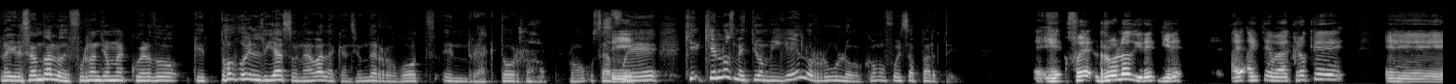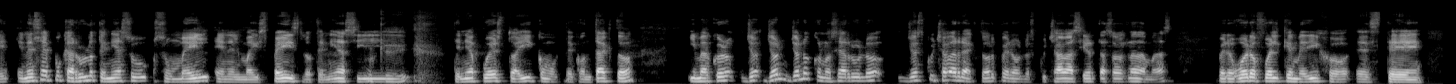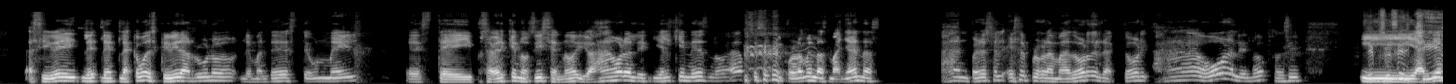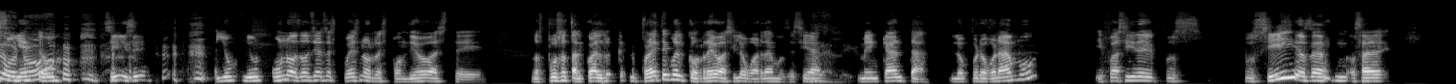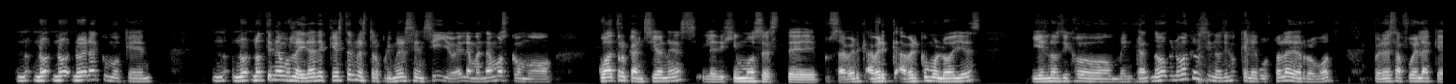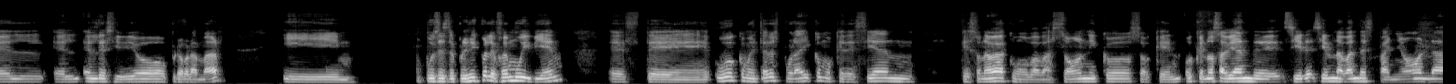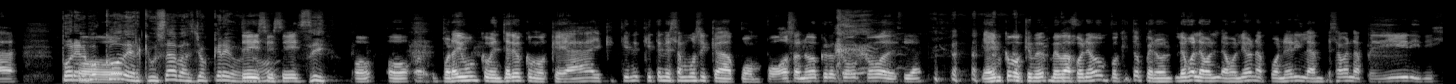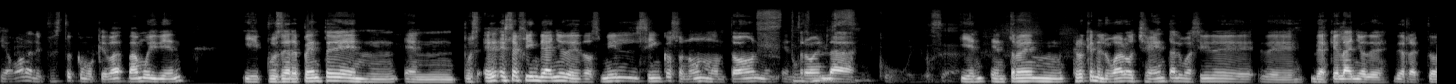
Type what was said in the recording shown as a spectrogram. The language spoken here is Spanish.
regresando a lo de Furlan, yo me acuerdo que todo el día sonaba la canción de Robot en Reactor, ¿no? O sea, fue... ¿Quién los metió, Miguel o Rulo? ¿Cómo fue esa parte? Eh, eh, fue Rulo, diré, diré, ahí, te va, creo que eh, en esa época Rulo tenía su, su mail en el MySpace, lo tenía así, tenía puesto ahí como de contacto. Y me acuerdo, yo, yo, yo no conocía a Rulo, yo escuchaba Reactor, pero lo escuchaba a ciertas horas nada más. Pero Güero fue el que me dijo, este, así, ve, le, le, acabo de escribir a Rulo, le mandé este un mail, este, y pues a ver qué nos dice, ¿no? Y yo, ah, órale, ¿y él quién es, no? Ah, pues es el programa en las mañanas. Ah, pero es el, es el programador del reactor. Ah, órale, ¿no? Pues así. Y pues al día siguiente, sí, sí. Y, un, uno o dos días después nos respondió, este, nos puso tal cual. Por ahí tengo el correo, así lo guardamos. Decía, me encanta, lo programo. Y fue así de, pues, pues sí, o sea, o sea, no, no, no era como que no, no teníamos la idea de que este es nuestro primer sencillo, ¿eh? Le mandamos como cuatro canciones y le dijimos, este, pues a ver, a ver, a ver cómo lo oyes. Y él nos dijo, me encanta, no, no me acuerdo si nos dijo que le gustó la de Robot, pero esa fue la que él, él, él decidió programar. Y pues desde el principio le fue muy bien. Este, hubo comentarios por ahí como que decían que sonaba como babasónicos o que, o que no sabían de si era, si era una banda española. Por el vocoder que usabas, yo creo. Sí, sí, sí, sí. O, o, por ahí hubo un comentario como que, ay, ¿qué tiene esa música pomposa? No creo cómo, cómo decía. Y ahí como que me, me, bajoneaba un poquito, pero luego la, la, volvieron a poner y la empezaban a pedir y dije, órale, pues esto como que va, va muy bien. Y pues de repente en, en, pues e, ese fin de año de 2005 sonó un montón entró en la... y entró en, creo que en el lugar 80, algo así de, de, de aquel año de, de reactor.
